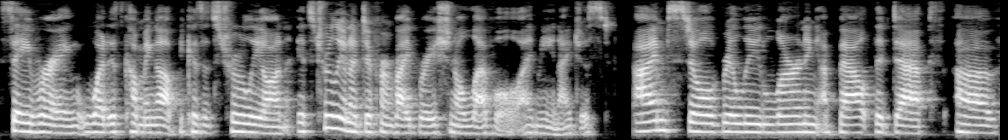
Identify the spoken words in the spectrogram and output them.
savoring what is coming up because it's truly on, it's truly on a different vibrational level. I mean, I just, I'm still really learning about the depth of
